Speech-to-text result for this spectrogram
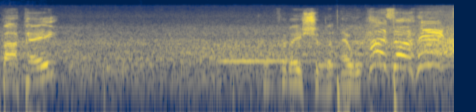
Mbappe. Confirmation that there will... Has a hit!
